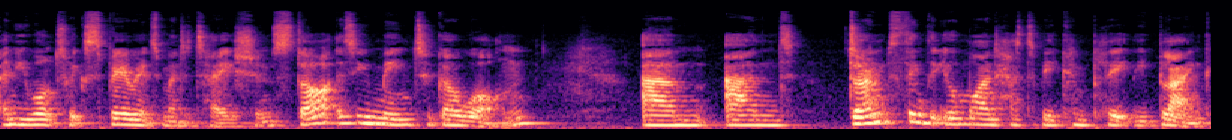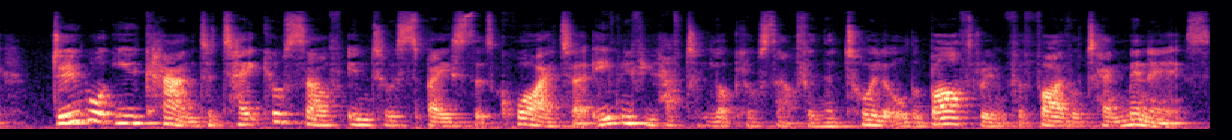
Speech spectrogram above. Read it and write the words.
and you want to experience meditation, start as you mean to go on, um, and don't think that your mind has to be completely blank do what you can to take yourself into a space that's quieter, even if you have to lock yourself in the toilet or the bathroom for five or ten minutes.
